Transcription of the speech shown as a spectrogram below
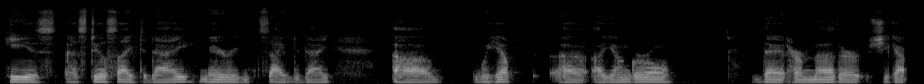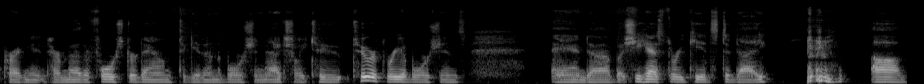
He is uh, still saved today, married and saved today. Um, we helped uh, a young girl that her mother she got pregnant and her mother forced her down to get an abortion actually two two or three abortions and uh, but she has three kids today um,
